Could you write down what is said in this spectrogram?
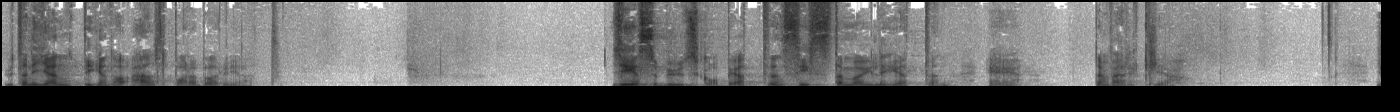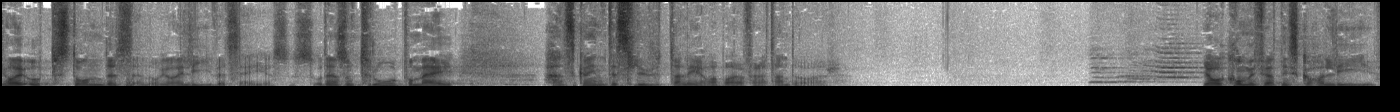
Utan egentligen har allt bara börjat. Jesu budskap är att den sista möjligheten är den verkliga. Jag är uppståndelsen och jag är livet, säger Jesus. Och den som tror på mig, han ska inte sluta leva bara för att han dör. Jag har kommit för att ni ska ha liv.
